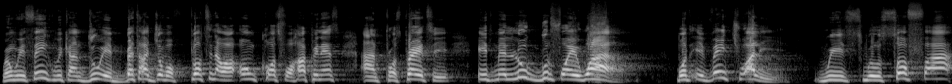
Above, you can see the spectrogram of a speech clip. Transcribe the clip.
When we think we can do a better job of plotting our own course for happiness and prosperity, it may look good for a while, but eventually we will suffer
